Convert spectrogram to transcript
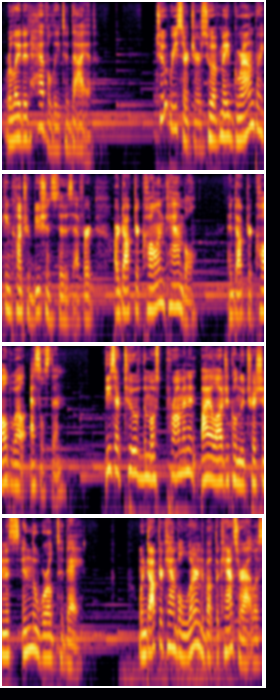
related heavily to diet. Two researchers who have made groundbreaking contributions to this effort are Dr. Colin Campbell and Dr. Caldwell Esselstyn. These are two of the most prominent biological nutritionists in the world today. When Dr. Campbell learned about the Cancer Atlas,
